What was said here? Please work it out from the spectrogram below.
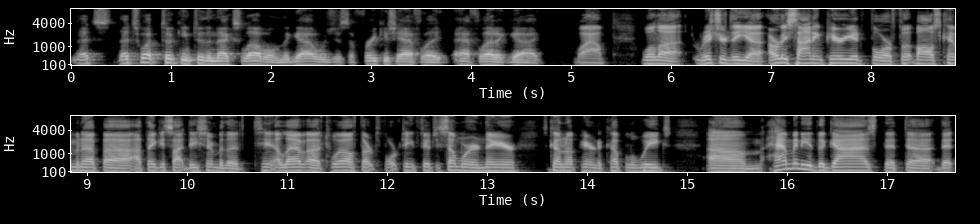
that's that's what took him to the next level. And the guy was just a freakish athlete, athletic guy. Wow. Well, uh, Richard, the uh, early signing period for football is coming up. Uh, I think it's like December the 10, 11, uh, 12th, 13th, 14th, 15th, somewhere in there. It's coming up here in a couple of weeks. Um, how many of the guys that uh, that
